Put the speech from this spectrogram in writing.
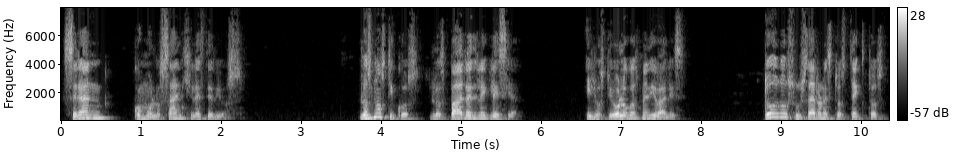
serán como los ángeles de Dios. Los gnósticos, los padres de la Iglesia y los teólogos medievales, todos usaron estos textos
